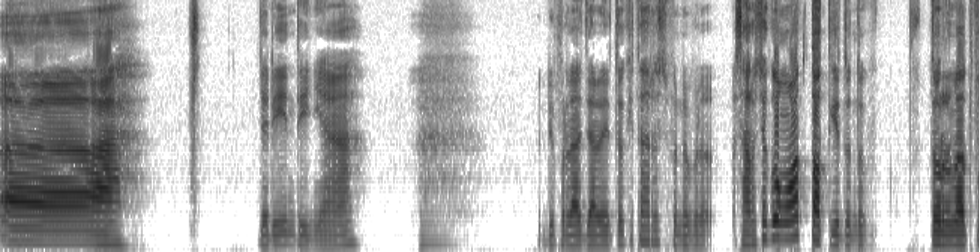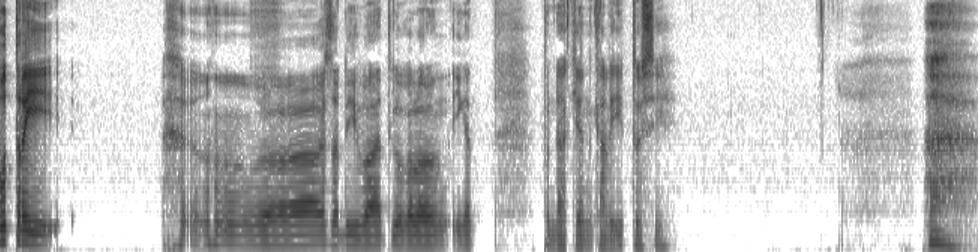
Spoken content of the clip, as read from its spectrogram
uh, jadi intinya di perjalanan itu kita harus bener-bener seharusnya gue ngotot gitu untuk turun laut putri sedih banget gue kalau inget pendakian kali itu sih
